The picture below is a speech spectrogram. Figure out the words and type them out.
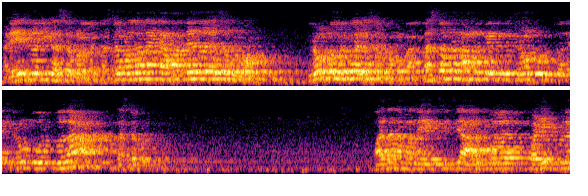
கடைசி வரைக்கும் கஷ்டப்படல கஷ்டப்படலாம் நான் மத்த இதுல கஷ்டப்படுவான். கிரவுண்ட் ஒர்க்ல கஷ்டப்படுவாங்க கஷ்டப்பட நமக்கு எதுக்கு கிரவுண்ட் ஒர்க் தானே? கிரவுண்ட் ஒர்க் தான் கஷ்டப்படுவோம் அதை நம்ம அந்த எக்ஸிசி அனுப்ப படிப்புல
